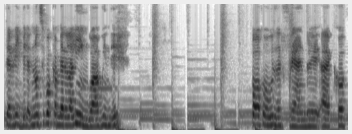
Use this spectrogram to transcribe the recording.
Terribile, non si può cambiare la lingua, quindi poco user friendly, ecco.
